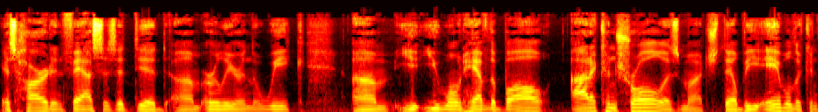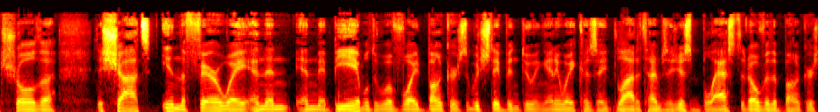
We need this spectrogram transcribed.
as hard and fast as it did um, earlier in the week, um, you, you won't have the ball out of control as much. They'll be able to control the the shots in the fairway and then and be able to avoid bunkers, which they've been doing anyway. Because a lot of times they just blast it over the bunkers,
